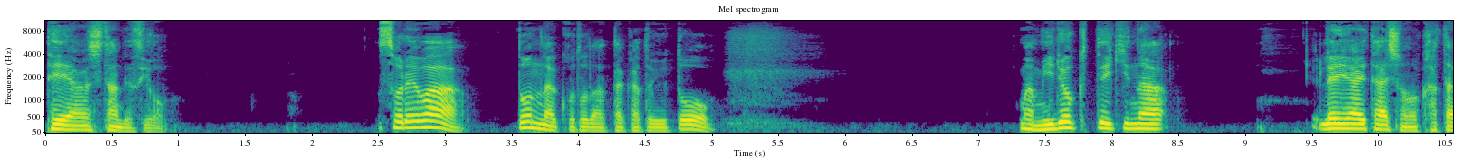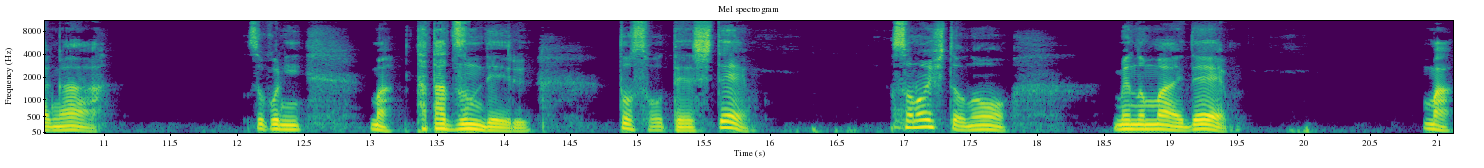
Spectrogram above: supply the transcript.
提案したんですよ。それはどんなことだったかというと、まあ、魅力的な恋愛対象の方がそこにまあ佇んでいると想定してその人の目の前でまあ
